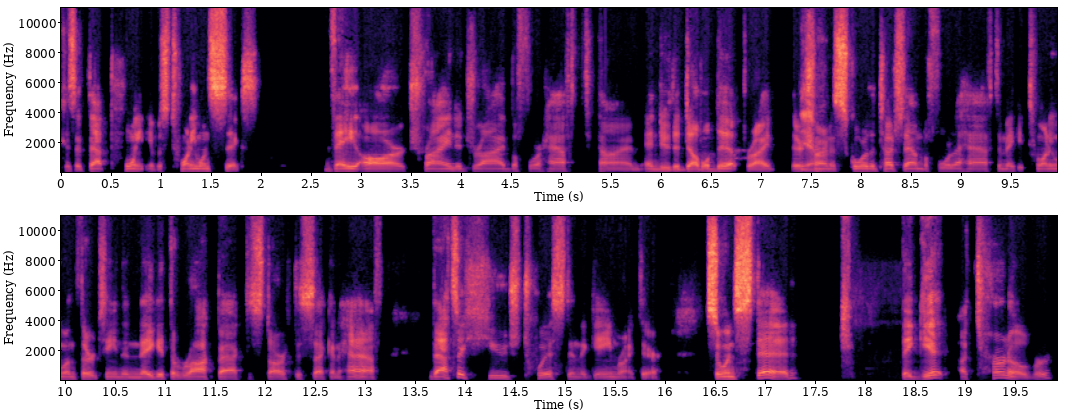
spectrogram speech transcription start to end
Because at that point, it was 21 6. They are trying to drive before halftime and do the double dip, right? They're Yeah. trying to score the touchdown before the half to make it 21 13. Then they get the rock back to start the second half. That's a huge twist in the game right there. So instead, they get a turnover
